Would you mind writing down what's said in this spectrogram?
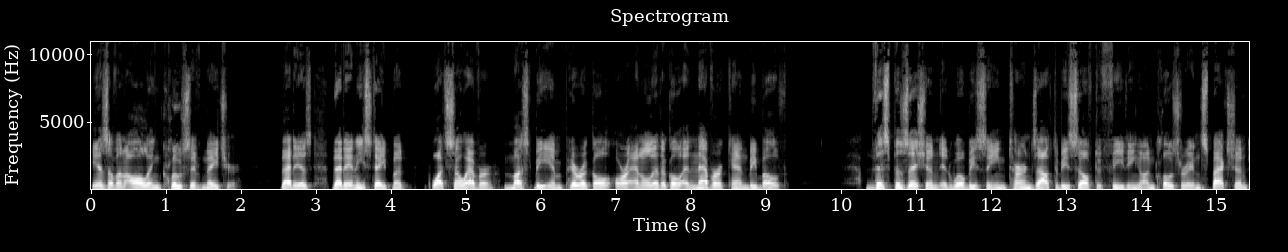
is of an all inclusive nature. That is, that any statement whatsoever must be empirical or analytical and never can be both. This position, it will be seen, turns out to be self defeating on closer inspection,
